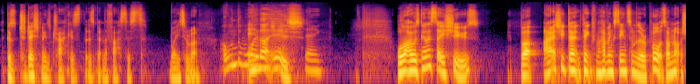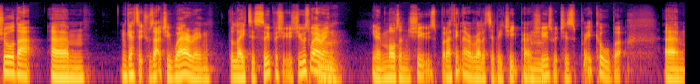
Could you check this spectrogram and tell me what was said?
Because traditionally the track is, has been the fastest way to run. I wonder why that is. Well, I was going to say shoes, but I actually don't think from having seen some of the reports, I'm not sure that um, Ngetich was actually wearing the latest super shoes. She was wearing, Mm. you know, modern shoes, but I think they're a relatively cheap pair of Mm. shoes, which is pretty cool, but um,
